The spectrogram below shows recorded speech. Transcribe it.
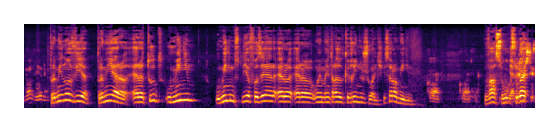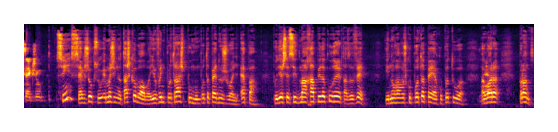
não havia, não. Para mim não havia. Para mim era, era tudo, o mínimo, o mínimo que se podia fazer era, era, uma entrada de carrinho nos joelhos. Isso era o mínimo. Claro, claro. Vá, se o, E se o era gajo- justo, isso é jogo. Sim, segue jogo. Imagina, estás com a bola e eu venho por trás, pum, um pontapé no joelho. Epá, podias ter sido mais rápido a correr, estás a ver? E não levavas com o pontapé, é culpa tua. Agora, pronto,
